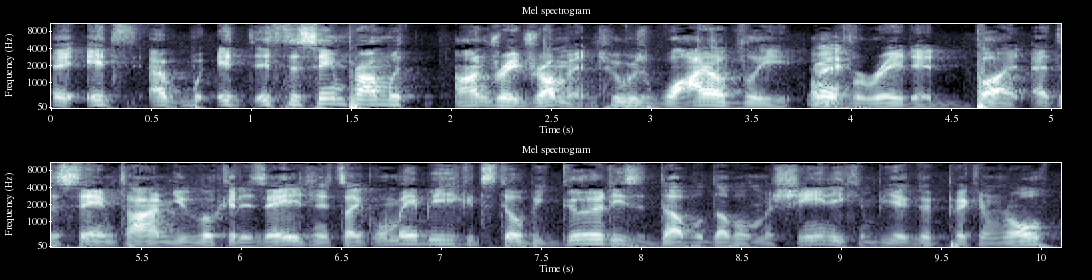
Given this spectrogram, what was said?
it's uh, it, it's the same problem with Andre Drummond, who was wildly right. overrated. But at the same time, you look at his age, and it's like, well, maybe he could still be good. He's a double double machine. He can be a good pick and roll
